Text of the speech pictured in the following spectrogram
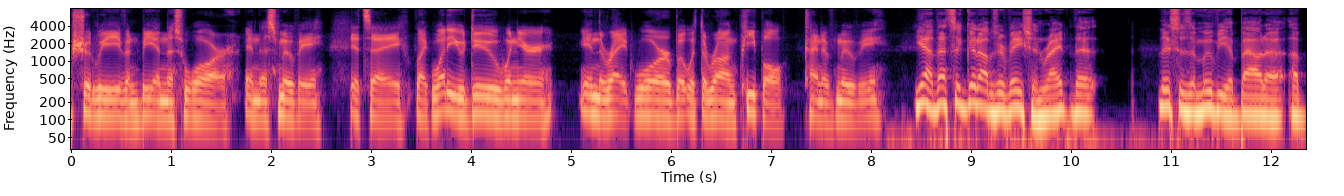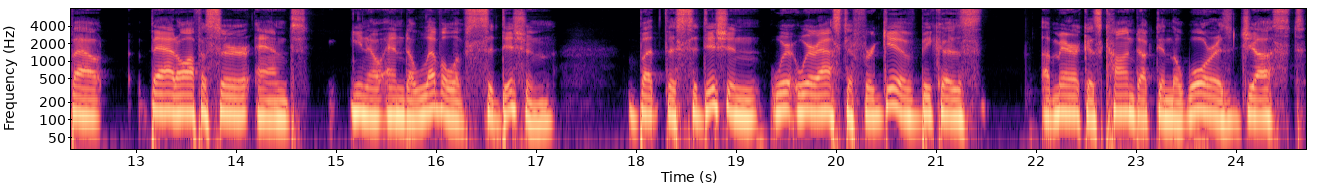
should we even be in this war in this movie? It's a like, what do you do when you're in the right war but with the wrong people kind of movie. Yeah, that's a good observation, right? That this is a movie about a about bad officer and you know and a level of sedition, but the sedition we're we're asked to forgive because America's conduct in the war is just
